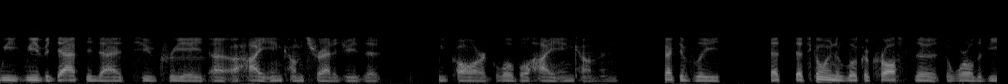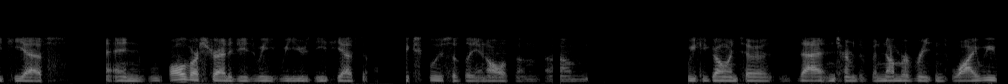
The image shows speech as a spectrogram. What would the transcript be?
we've adapted that to create a high income strategy that we call our global high income. and Effectively, that's going to look across the world of ETFs. and All of our strategies, we use ETFs exclusively in all of them. Um, we could go into that in terms of a number of reasons why we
